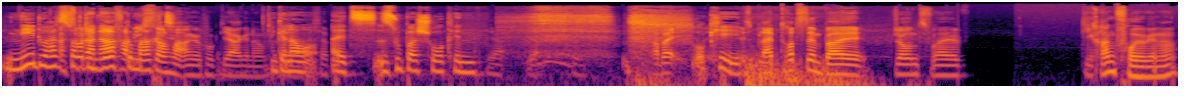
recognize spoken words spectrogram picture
Nee, du hattest Achso, doch den danach Wurf gemacht. nochmal angeguckt. Ja, genau. Genau, Ja, als Superschurkin. ja, ja, stimmt. Aber Okay. es bleibt trotzdem bei Jones, weil die Rangfolge, ne?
